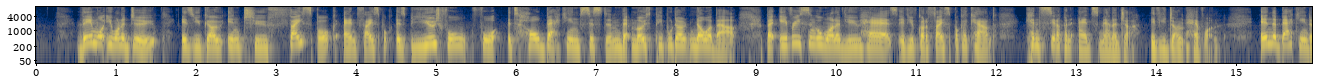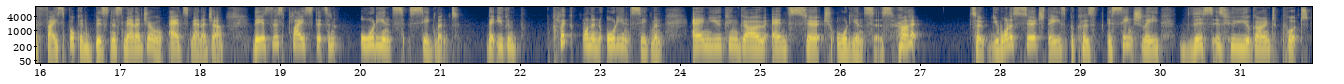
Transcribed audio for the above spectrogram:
Then what you want to do is you go into Facebook, and Facebook is beautiful for its whole back end system that most people don't know about. But every single one of you has, if you've got a Facebook account, can set up an ads manager if you don't have one. In the back end of Facebook and Business Manager or Ads Manager, there's this place that's an audience segment that you can click on an audience segment and you can go and search audiences, right? So you want to search these because essentially this is who you're going to put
